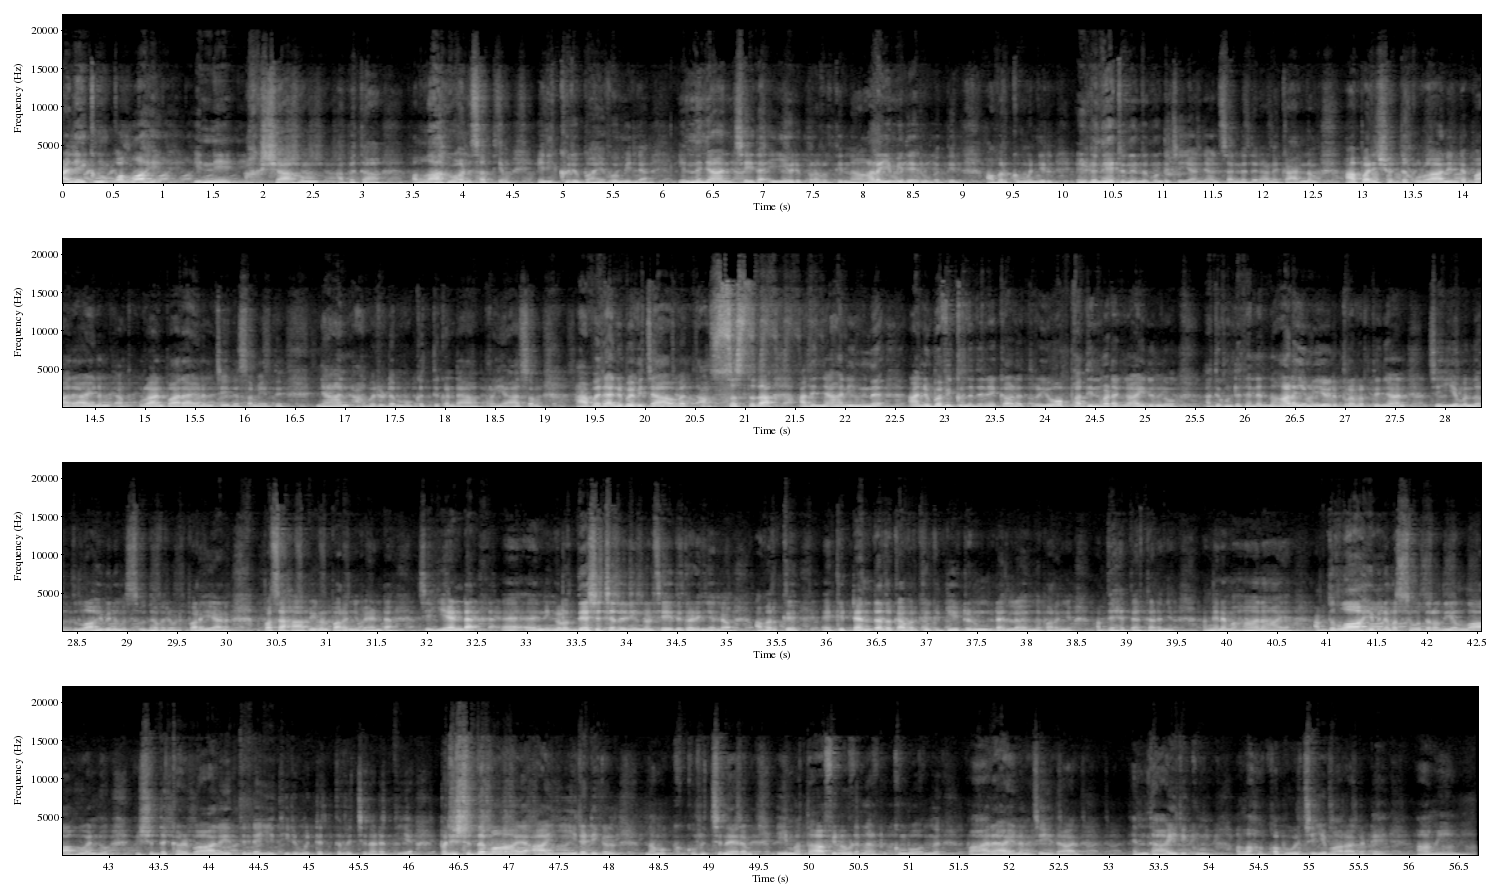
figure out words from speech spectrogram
അലൈക്കും വല്ലാഹി ഇന്നി അക്ഷാഹും അബദ. അള്ളാഹുവാണ് സത്യം. എനിക്കൊരു ഭയവുമില്ല. ഇന്ന് ഞാൻ ചെയ്ത ഈ ഒരു പ്രവൃത്തി നാളെയും ഇതേ രൂപത്തിൽ അവർക്ക് മുന്നിൽ എഴുന്നേറ്റ് നിന്നുകൊണ്ട് ചെയ്യാൻ ഞാൻ സന്നദ്ധരാണ്. കാരണം ആ പരിശുദ്ധ ഖുർആാനിന്റെ പാരായണം ഖുർആൻ പാരായണം ചെയ്ത സമയത്ത് ഞാൻ അവരുടെ മുഖത്ത് കണ്ട ആ പ്രയാസം അവരനുഭവിച്ച അവ- അസ്വസ്ഥത അത് ഞാൻ ഇന്ന് അനുഭവിക്കുന്നതിനേക്കാൾ എത്രയോ പതിന്മടങ്ങായിരുന്നു. അതുകൊണ്ട് തന്നെ നാളെയും ഈ ഒരു പ്രവൃത്തി ഞാൻ ചെയ്യുമെന്ന് അബ്ദുല്ലാഹിബിൻ മസൂദ് അവരോട് പറയുകയാണ് അപ്പോൾ സഹാബികൾ പറഞ്ഞു വേണ്ട ചെയ്യേണ്ട. നിങ്ങൾ ഉദ്ദേശിച്ചത് നിങ്ങൾ ചെയ്തു കഴിഞ്ഞല്ലോ. അവർക്ക് കിട്ടേണ്ടതൊക്കെ അവർക്ക് കിട്ടിയിട്ടുണ്ടല്ലോ എന്ന് പറഞ്ഞു. അദ്ദേഹത്തെ തടഞ്ഞു. അങ്ങനെ മഹാനായ അബ്ദുല്ലാഹിബിൻ മസൂദ് റതി അള്ളാഹു അനു വിശുദ്ധ കഴുബാലയത്തിന്റെ ഈ തിരുമുറ്റത്ത് വെച്ച് നടത്തിയ പരിശുദ്ധമായ ആ ഈരടികൾ നമുക്ക് കുറച്ചു നേരം ഈ മതാഫിലൂടെ നടക്കുമ്പോൾ ഒന്ന് പാരായണം ചെയ്താൽ എന്തായിരിക്കും? അള്ളാഹു കബൂൽ ചെയ്യുമാറാകട്ടെ. ആമീൻ.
